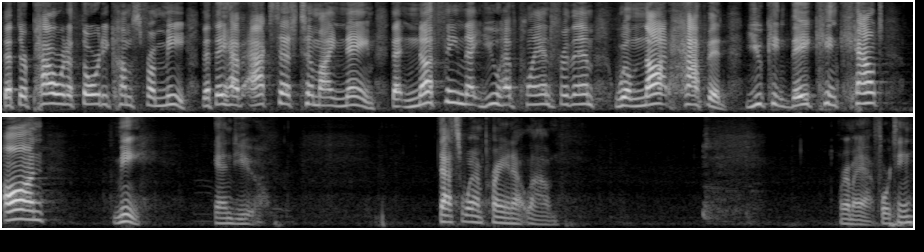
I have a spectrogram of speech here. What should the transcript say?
that their power and authority comes from me, that they have access to my name, that nothing that you have planned for them will not happen. You can, they can count on me and you. That's why I'm praying out loud. Where am I at? 14?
